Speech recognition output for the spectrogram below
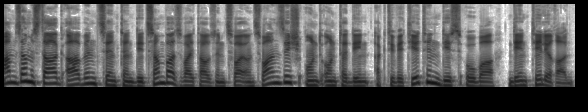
Am Samstagabend, 10. Dezember 2022 und unter den Aktivitäten des über den Tellerrand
